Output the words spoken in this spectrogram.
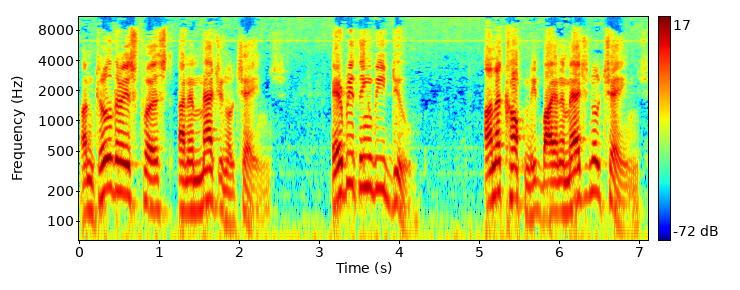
until there is first an imaginal change. Everything we do, unaccompanied by an imaginal change,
